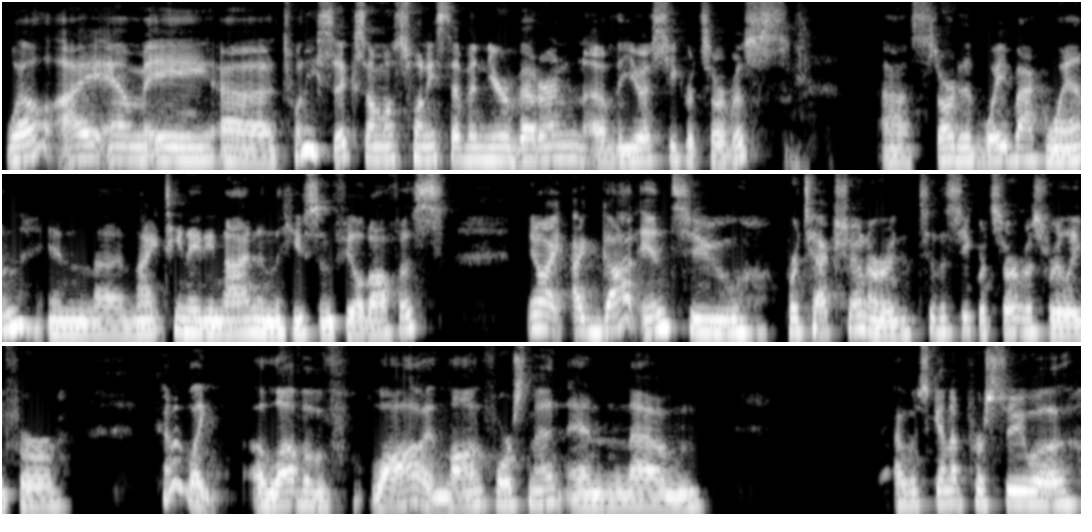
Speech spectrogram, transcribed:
Well, I am a uh, 26, almost 27 year veteran of the U.S. Secret Service. Uh, started way back when in uh, 1989 in the Houston field office. You know, I, I, got into protection or into the Secret Service really for kind of like a love of law and law enforcement. And um, I was going to pursue a,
